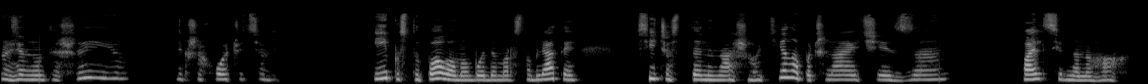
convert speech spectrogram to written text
розімнути шию, якщо хочеться. І поступово ми будемо розслабляти всі частини нашого тіла, починаючи з пальців на ногах.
